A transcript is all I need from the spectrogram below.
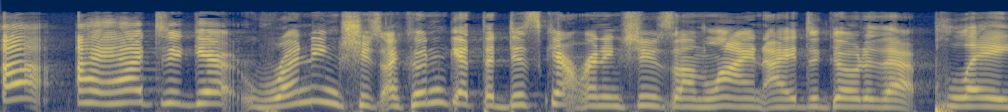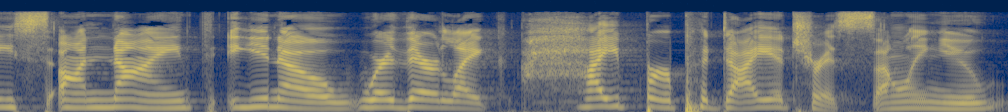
uh, I had to get running shoes. I couldn't get the discount running shoes online. I had to go to that place on 9th, you know, where they're like hyper podiatrists selling you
